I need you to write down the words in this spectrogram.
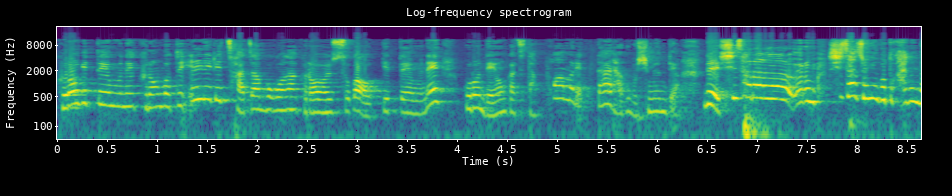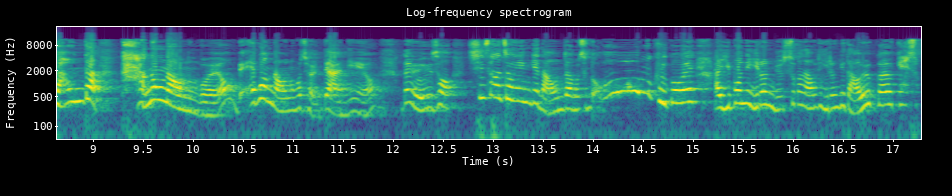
그렇기 때문에 그런 것들 일일이 찾아보거나 그럴 수가 없기 때문에 그런 내용까지 다 포함을 했다라고 보시면 돼요. 네, 여러분 시사적인 것도 간혹 나온다. 간혹 나오는 거예요. 매번 나오는 거 절대 아니에요. 그다음에 여기서 시사적인 게 나온다고 해서 너무 그거에 아 이번에 이런 뉴스가 나오는데 이런 게 나올까요? 계속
